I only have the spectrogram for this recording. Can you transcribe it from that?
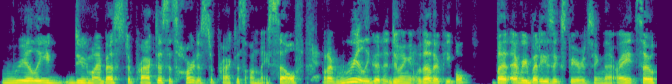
really do my best to practice. It's hardest to practice on myself, but I'm really good at doing it with other people, but everybody's experiencing that, right? So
